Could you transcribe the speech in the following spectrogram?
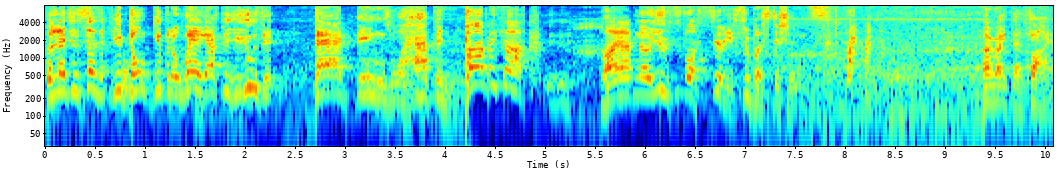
The legend says if you don't give it away after you use it, bad things will happen. Poppycock! I have no use for silly superstitions. All right then, fine.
